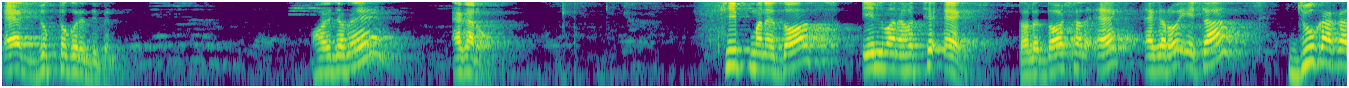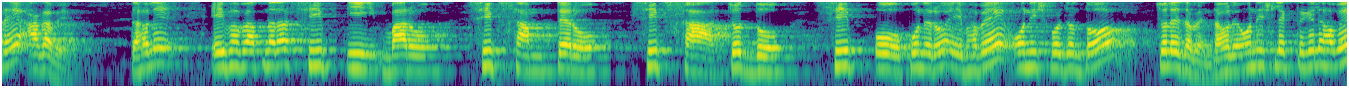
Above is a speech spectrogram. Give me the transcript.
এক যুক্ত করে দিবেন। হয়ে যাবে এগারো। সিপ মানে দশ ইল মানে হচ্ছে এক। তাহলে দশ আর এক, এগারো, এটা যুগ আকারে আগাবে। তাহলে এইভাবে আপনারা সিপ ই বারো সিপ সাম তেরো সিপ সা চোদ্দ সিপ ও পনেরো এইভাবে উনিশ পর্যন্ত চলে যাবেন। তাহলে উনিশ লিখতে গেলে হবে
